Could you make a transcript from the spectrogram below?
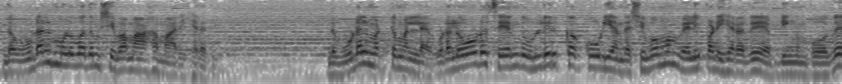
இந்த உடல் முழுவதும் சிவமாக மாறுகிறது. இந்த உடல் மட்டுமல்ல உடலோடு சேர்ந்து உள்ளிருக்கக்கூடிய அந்த சிவமும் வெளிப்படுகிறது அப்படிங்கும் போது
